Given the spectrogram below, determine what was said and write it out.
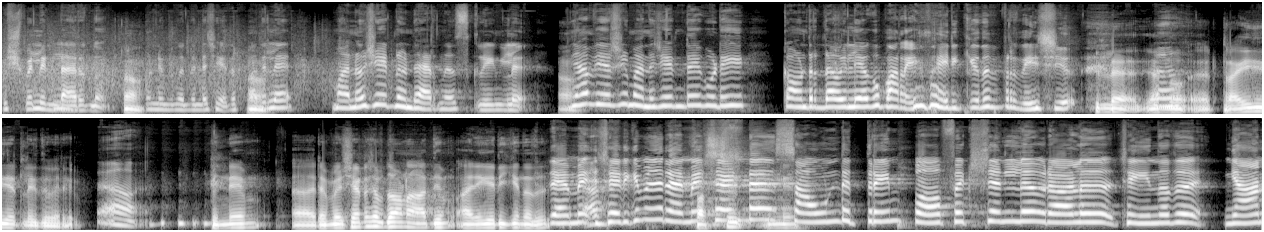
വിഷ്വൽ ഉണ്ടായിരുന്നു. ഉണ്ണിമുഖത്തിന്റെ ചെയ്തപ്പോ അതിൽ മനോജേട്ടൻ ഉണ്ടായിരുന്നു സ്ക്രീനിൽ ഞാൻ വിചാരിച്ചു മനോജേട്ടന്റെ കൂടി കൗണ്ടർ ഡൗലിയൊക്കെ പറയുമായിരിക്കും പ്രതീക്ഷിച്ചു. ഇല്ല ഞാൻ ട്രൈ ചെയ്തിട്ടില്ല ഇതുവരെ. പിന്നെയും ആ, ശബ്ദമാണ് ആദ്യം അനുകരിക്കുന്നത്. ശരിക്കും പറഞ്ഞാൽ രമേശ് First ചേട്ടന്റെ ഇങ്ങനെ- സൗണ്ട് ഇത്രയും പെർഫെക്ഷനിൽ ഒരാൾ ചെയ്യുന്നത് ഞാൻ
